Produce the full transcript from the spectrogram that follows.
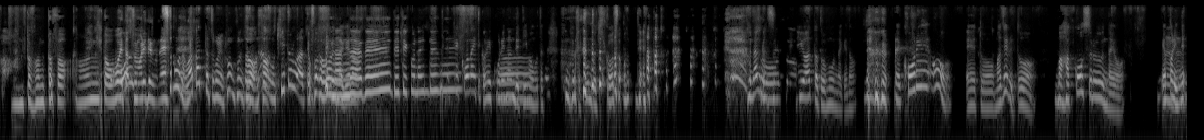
ほんとほんとそう。ほんと覚えたつもりでもね。そうなん、分かったつもりに、ふんふんって、そう何度も聞いとるわって思ってそうるんだけど。なんだよね。出てこないんだよ出てね。こないってか、え、これなんでって今思った。なんか今度聞こうと思って。なんかそう理由あったと思うんだけど。でこれを、えっ、と、混ぜると、まあ発酵するんだよ。やっぱりね、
